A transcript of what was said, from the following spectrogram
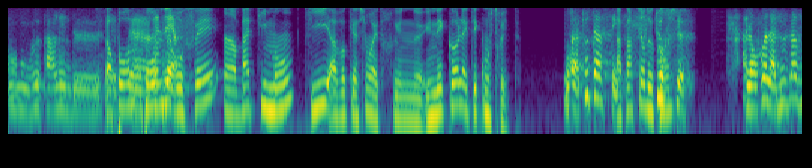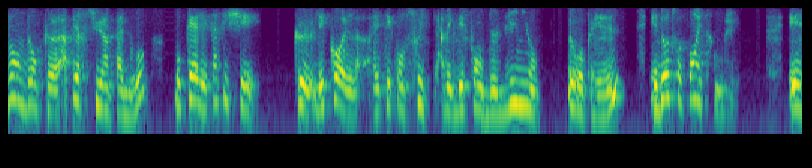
on veut parler de. Alors pour, euh, pour revenir au fait, un bâtiment qui a vocation à être une, une école a été construite. Voilà, tout à fait. À partir de quand? Alors voilà, nous avons donc euh, aperçu un panneau auquel est affiché que l'école a été construite avec des fonds de l'Union européenne et d'autres fonds étrangers. Et,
